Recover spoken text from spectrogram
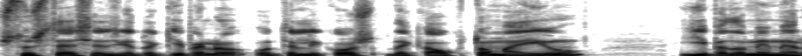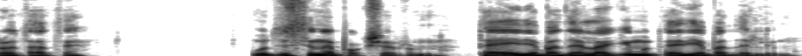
στους 4 για το κύπελο, ο τελικός 18 Μαΐου. Γήπεδο μη με ρωτάτε. Ούτε στην ΕΠΟ ξέρουν. Τα ίδια παντελάκι μου, τα ίδια παντελή μου.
